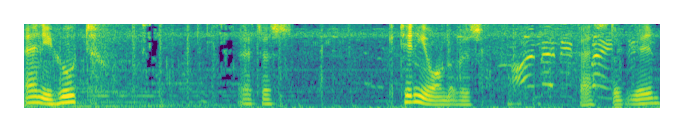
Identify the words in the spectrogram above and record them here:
Any hoot. Let us continue on with this festive game.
